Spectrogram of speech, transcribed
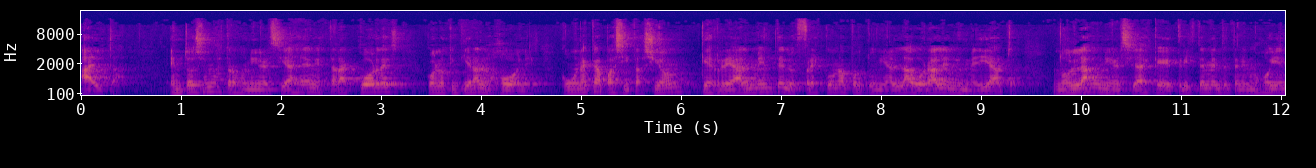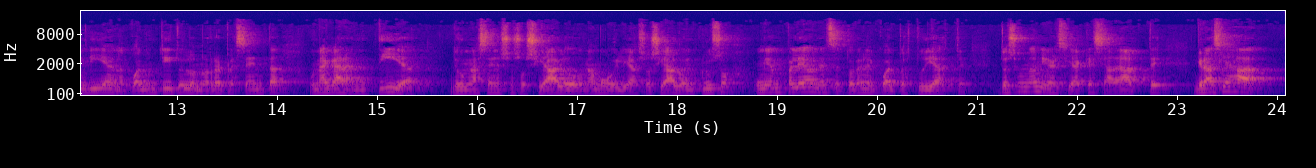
alta. Entonces nuestras universidades deben estar acordes con lo que quieran los jóvenes, con una capacitación que realmente le ofrezca una oportunidad laboral en lo inmediato. No las universidades que tristemente tenemos hoy en día, en la cual un título no representa una garantía de un ascenso social o de una movilidad social o incluso un empleo en el sector en el cual tú estudiaste. Entonces una universidad que se adapte gracias a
